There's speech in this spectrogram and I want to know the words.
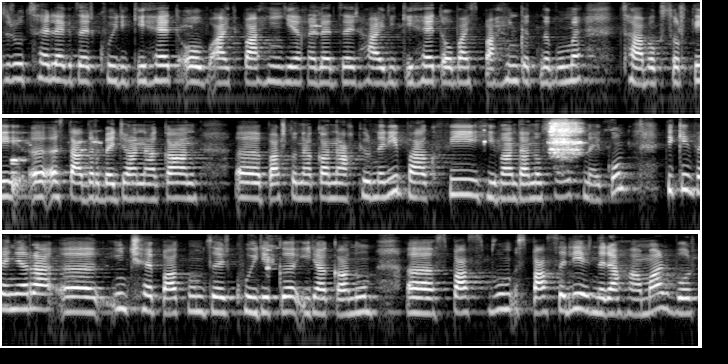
զրուցել եք ձեր քույրիկի հետ, ով այդ պահին եղել է ձեր հայրիկի հետ, ով այս պահին գտնվում է ցավոք սրտի ըստ ադրբեջանական պաշտոնական աղբյուրների Բաքվի հիվանդանոցներից մեկում։ Տիկին Վեներա, ինչ է պատմում ձեր քույրիկը իրականում սպասվում սпасելի էր նրա համար, որ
